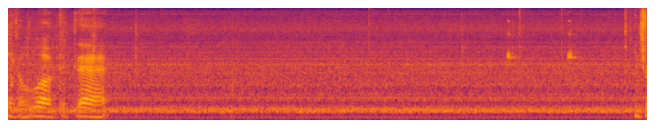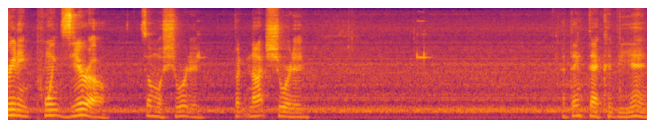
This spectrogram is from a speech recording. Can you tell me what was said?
Take a look at that. It's reading 0.0. It's almost shorted, but not shorted. I think that could be it.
